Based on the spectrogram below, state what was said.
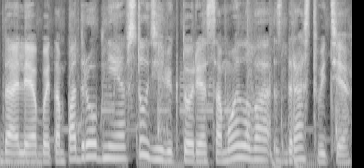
Далее об этом подробнее в студии Виктория Самойлова. Здравствуйте!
